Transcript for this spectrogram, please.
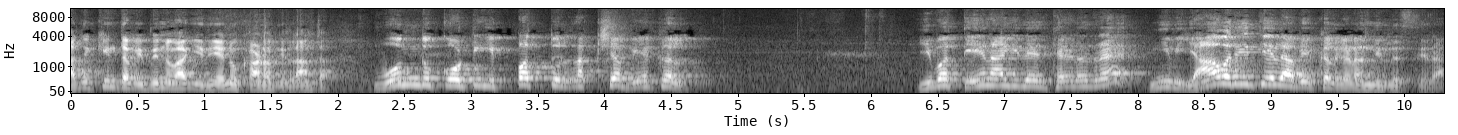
ಅದಕ್ಕಿಂತ ವಿಭಿನ್ನವಾಗಿ ಇದೇನೂ ಕಾಣೋದಿಲ್ಲ ಅಂತ. ಒಂದು ಕೋಟಿ ಇಪ್ಪತ್ತು ಲಕ್ಷ ವೆಹಿಕಲ್. ಇವತ್ತೇನಾಗಿದೆ ಅಂತ ಹೇಳಿದ್ರೆ, ನೀವು ಯಾವ ರೀತಿಯಲ್ಲಿ ಆ ವೆಹಿಕಲ್ಗಳನ್ನು ನಿಲ್ಲಿಸ್ತೀರಾ?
